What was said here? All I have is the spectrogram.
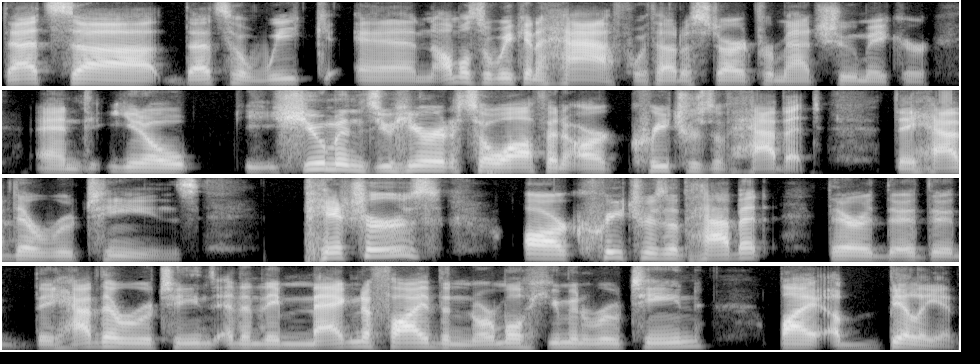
that's uh that's a week and almost a week and a half without a start for Matt Shoemaker. And you know, humans, you hear it so often, are creatures of habit. They have their routines. Pitchers are creatures of habit. They're, they're, they're, they have their routines and then they magnify the normal human routine by a billion.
